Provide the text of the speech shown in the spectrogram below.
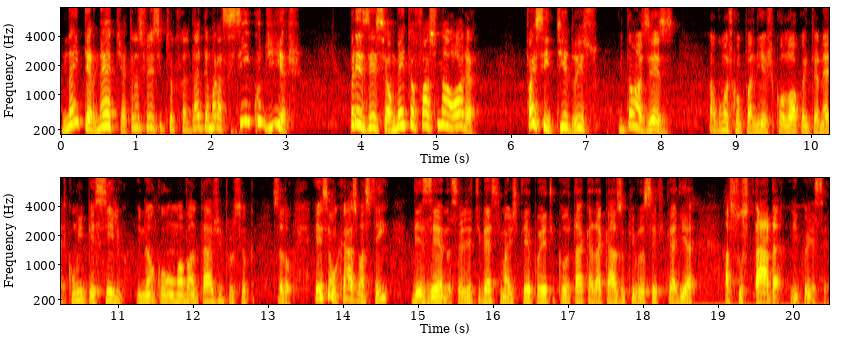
Na internet, a transferência de titularidade demora cinco dias. Presencialmente, eu faço na hora. Faz sentido isso? Então, às vezes, algumas companhias colocam a internet como um empecilho e não como uma vantagem para o seu cidadão. Esse é um caso, mas tem dezenas. Se a gente tivesse mais tempo, eu ia te contar cada caso que você ficaria assustada em conhecer.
